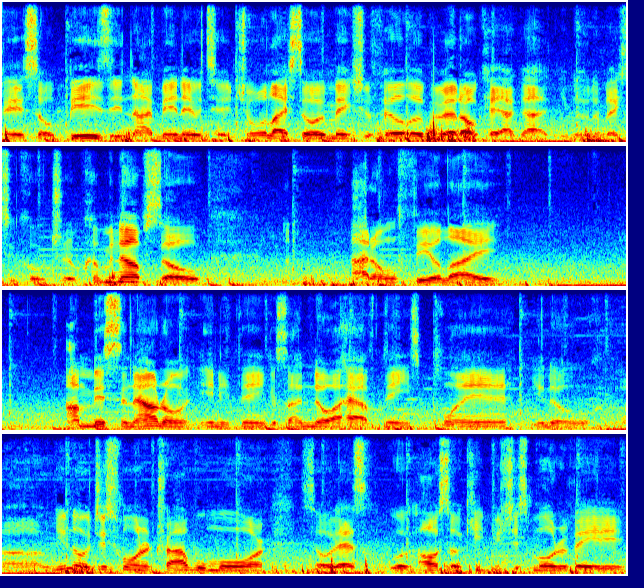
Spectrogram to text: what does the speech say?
being so busy, not being able to enjoy life. So it makes you feel a little bit better. Okay, I got, you know, the Mexico trip coming up. So I don't feel like I'm missing out on anything because I know I have things planned, you know, uh, you know, just want to travel more. So that's what also keep you just motivated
